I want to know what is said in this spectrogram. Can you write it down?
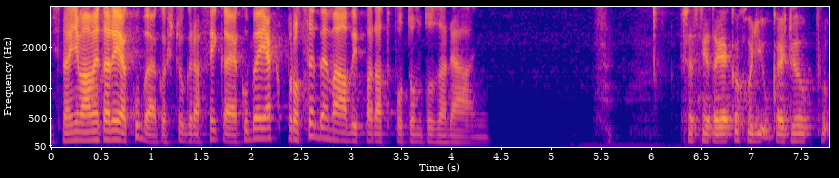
Nicméně máme tady Jakube, jakožto grafika. Jakube, jak pro tebe má vypadat po tomto zadání? Přesně tak, jako chodí u každého pro-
